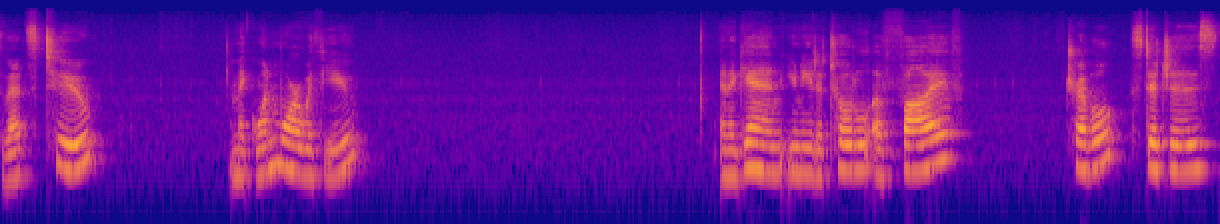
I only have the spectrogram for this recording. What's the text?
So that's two. I'll make one more with you. And again, you need a total of five treble stitches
